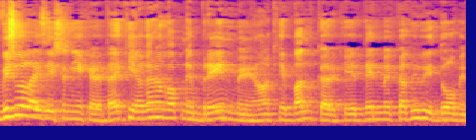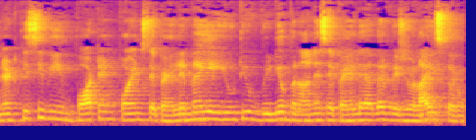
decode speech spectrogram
विजुअलाइजेशन ये कहता है कि अगर हम अपने ब्रेन में आँखें बंद करके दिन में कभी भी दो मिनट किसी भी इंपॉर्टेंट पॉइंट से पहले, मैं ये यूट्यूब वीडियो बनाने से पहले अगर विजुअलाइज करूँ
